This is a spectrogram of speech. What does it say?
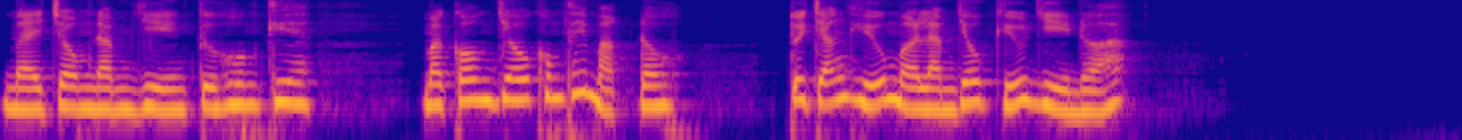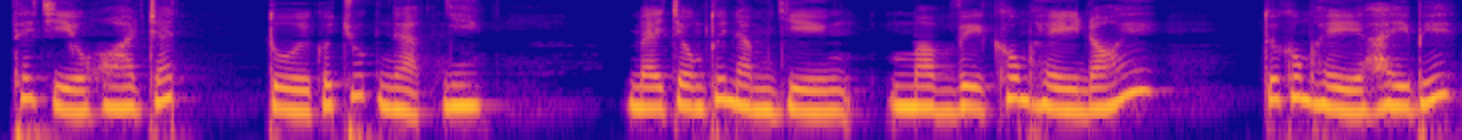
Mẹ chồng nằm viện từ hôm kia Mà con dâu không thấy mặt đâu. Tôi chẳng hiểu mợ làm dâu kiểu gì nữa thế chị Hoa trách, Tôi có chút ngạc nhiên. Mẹ chồng tôi nằm viện Mà việc không hề nói, Tôi không hề hay biết.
